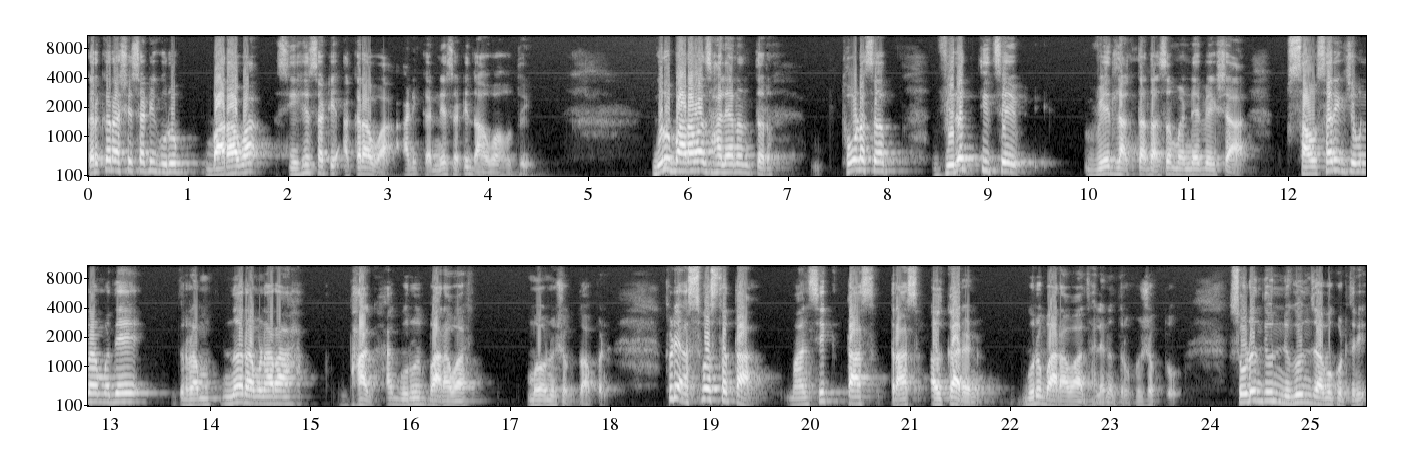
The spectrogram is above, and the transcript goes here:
कर्क राशीसाठी गुरु बारावा सिंहेसाठी अकरावा आणि कन्येसाठी दहावा होतोय. गुरु बारावा झाल्यानंतर थोडस विरक्तीचे वेध लागतात असं म्हणण्यापेक्षा सांसारिक जीवनामध्ये रम न रमणारा भाग हा गुरु बारावा म्हणू शकतो आपण. थोडी अस्वस्थता मानसिक तास त्रास अकारण गुरु बारावा झाल्यानंतर होऊ शकतो. सोडून देऊन निघून जावं कुठेतरी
